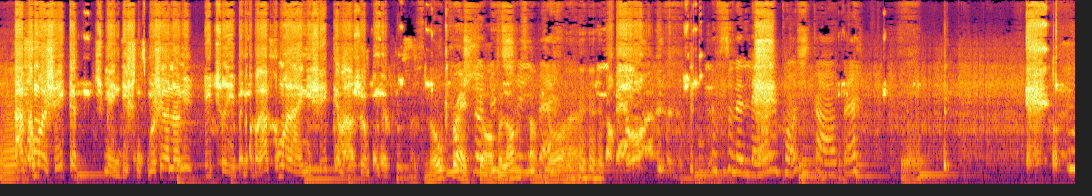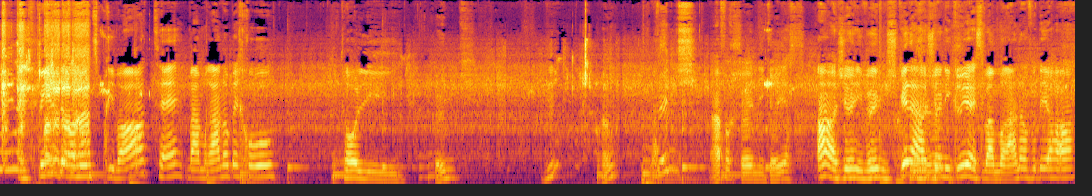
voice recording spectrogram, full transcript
einfach mal schicken, mindestens. Musst ja noch nicht schreiben, aber einfach mal eine schicken wäre schon mal etwas. No pressure, aber nicht langsam? Ja, Auf so eine leere Postkarte. Und Bilder an uns privat, hä, wollen wir auch noch bekommen. Tolle. Fünf. Hm? Ja? Wünsch. Einfach schöne Grüße. Ah, schöne Wünsche. Genau, schöne Grüße, wollen wir auch noch von dir haben.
